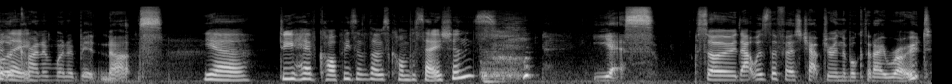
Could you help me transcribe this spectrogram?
absolutely. it kind of went a bit nuts. yeah. Do you have copies of those conversations? Yes. So that was the first chapter in the book that I wrote.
